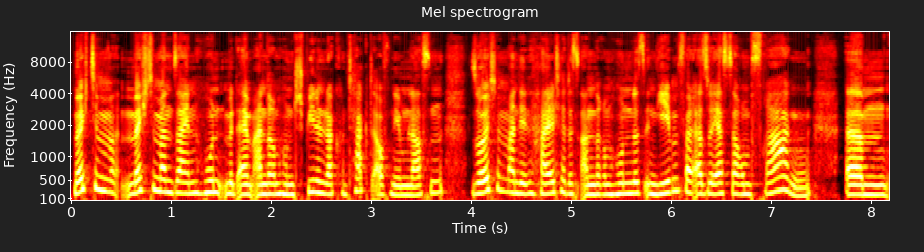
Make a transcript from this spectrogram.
möchte man, möchte man seinen Hund mit einem anderen Hund spielen oder Kontakt aufnehmen lassen, sollte man den Halter des anderen Hundes in jedem Fall also erst darum fragen, ähm,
